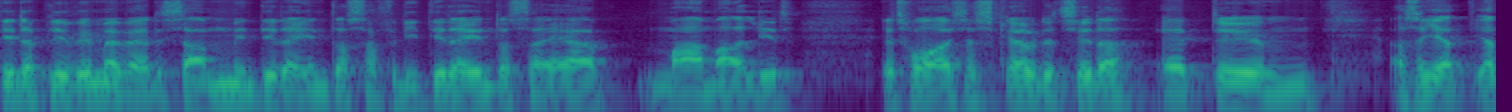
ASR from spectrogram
det, der bliver ved med at være det samme, end det, der ændrer sig. Fordi det, der ændrer sig, er meget, meget lidt. Jeg tror også, jeg skrev det til dig, at øh, altså jeg, jeg,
